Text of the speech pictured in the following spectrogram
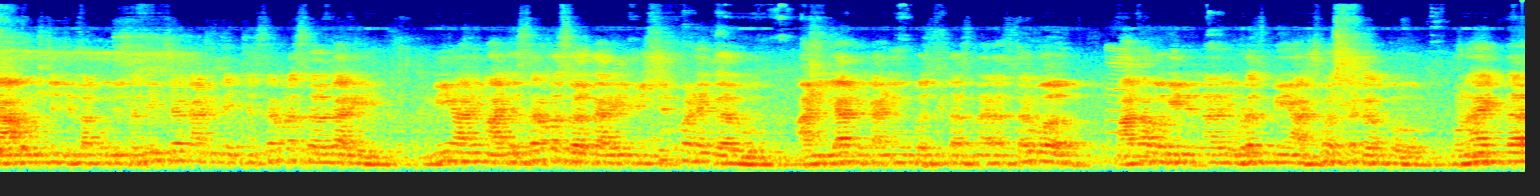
काम आमचे जिल्हा पोलीस अधीक्षक आणि त्यांचे सर्व सहकारी मी आणि माझे सर्व सहकारी निश्चितपणे करू. आणि या ठिकाणी उपस्थित असणाऱ्या सर्व माता भगिनींना एवढंच मी आश्वस्त करतो. पुन्हा एकदा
